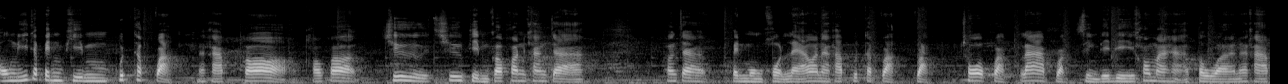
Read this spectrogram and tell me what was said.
องค์นี้จะเป็นพิมพ์พุทธกวักนะครับ ก็เขาก็ชื่อชื่อพิมพ์ก็ค่อนข้างจะค่อนจะเป็นมงคลแล้วนะครับ พุทธกวักกวักโชคกวักลาบกวักสิ่งดีๆ เข้ามาหาตัวนะครับ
